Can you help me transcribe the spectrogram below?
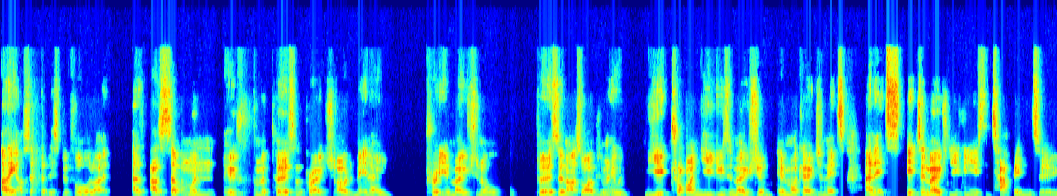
I think I've said this before. Like as, as someone who, from a personal approach, I would admit, you know, pretty emotional person. That's why I'm someone who would you, try and use emotion in my coaching. It's and it's it's emotion you can use to tap into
